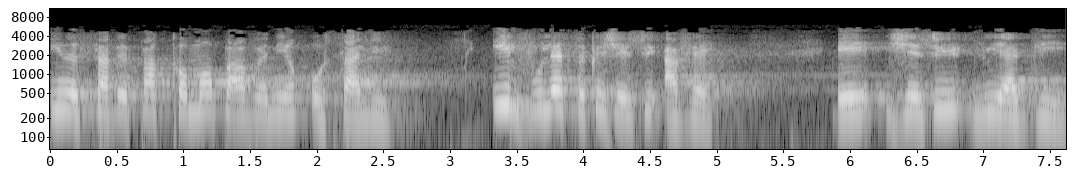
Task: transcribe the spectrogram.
Il ne savait pas comment parvenir au salut. Il voulait ce que Jésus avait. Et Jésus lui a dit,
